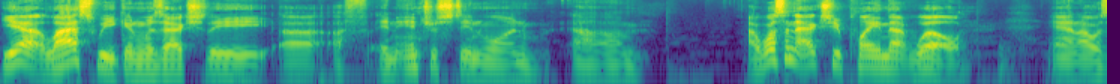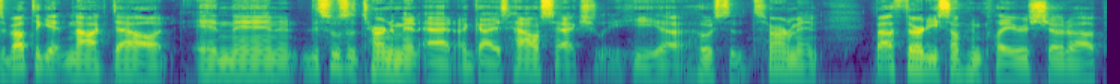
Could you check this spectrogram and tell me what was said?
yeah, last weekend was actually uh, a an interesting one. Um, I wasn't actually playing that well, and I was about to get knocked out. And then this was a tournament at a guy's house. Actually, he uh, hosted the tournament. About thirty something players showed up,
